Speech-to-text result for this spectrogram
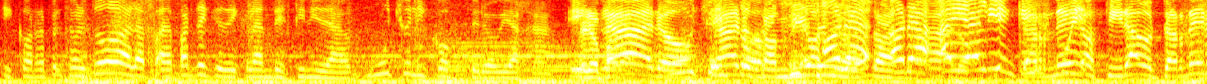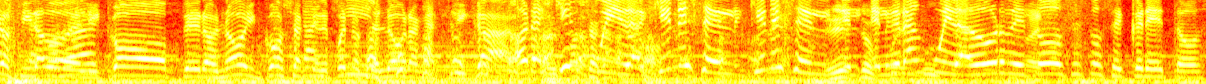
y con respecto, sobre todo a la, a la parte que de clandestinidad. Mucho helicóptero viaja. Y Pero claro, mucho claro. esto cambió hace ahora, dos años. ahora hay alguien que es Terneros tirados, terneros tirados de acordás? Helicópteros, ¿no? Y cosas que después no se logran explicar. Ahora, ¿quién cuida? ¿Quién es el, quién es el, el- gran cuidador de todos esos secretos?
